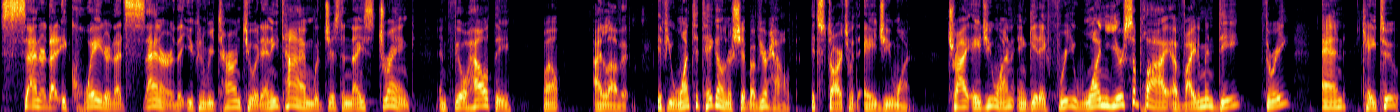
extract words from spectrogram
center, that equator, that center that you can return to at any time with just a nice drink and feel healthy, well, I love it. If you want to take ownership of your health, it starts with AG1. Try AG1 and get a free one year supply of vitamin D3 and K2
